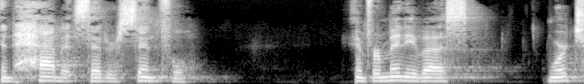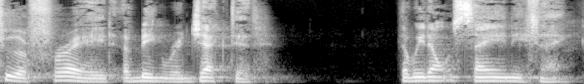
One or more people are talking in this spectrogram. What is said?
and habits that are sinful. And for many of us, we're too afraid of being rejected that we don't say anything.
